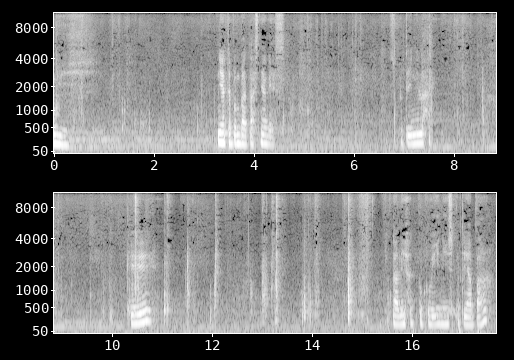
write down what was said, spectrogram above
Wih. Ini ada pembatasnya guys. Seperti inilah. Oke. Kita lihat buku ini seperti apa.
